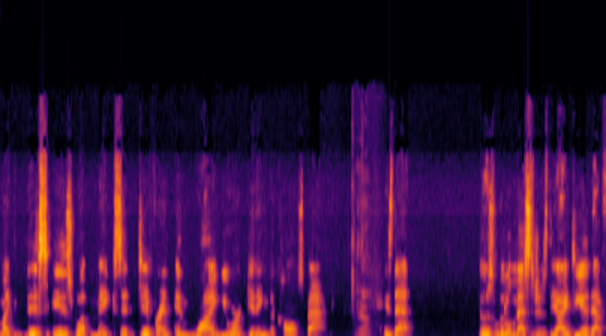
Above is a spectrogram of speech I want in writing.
I'm like, this is what makes it different and why you are getting the calls back. Yeah. Is that those little messages, the idea that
